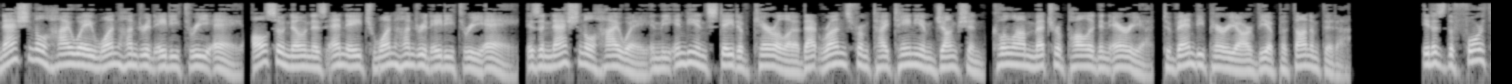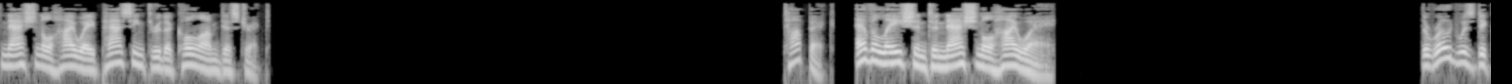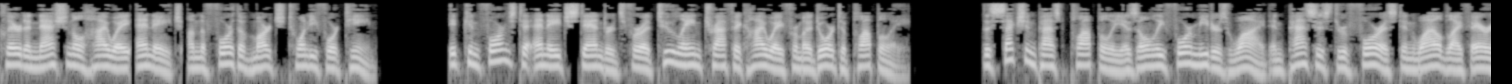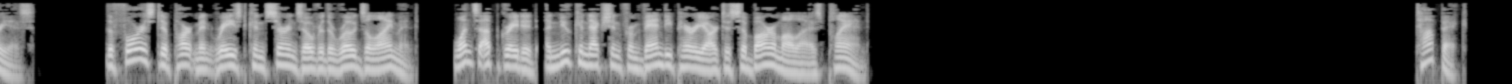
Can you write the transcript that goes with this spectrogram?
National Highway 183A, also known as NH 183A, is a national highway in the Indian state of Kerala that runs from Titanium Junction Kollam metropolitan area, to Vandiperiyar via Pathanamthitta. It is the fourth national highway passing through the Kollam district. Elevation to national highway The road was declared a National Highway (NH) on the 4th of March 2014. It conforms to NH standards for a two-lane traffic highway from Adoor to Ploppilly. The section past Ploppilly is only 4 meters wide and passes through forest and wildlife areas. The Forest Department raised concerns over the road's alignment. Once upgraded, a new connection from Vandiperiyar to Sabarimala is planned.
